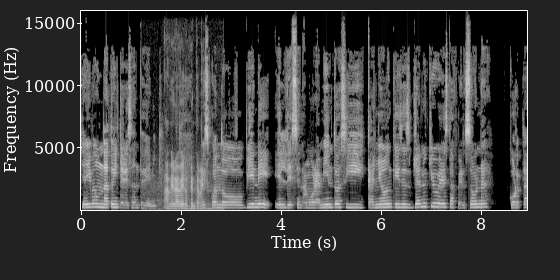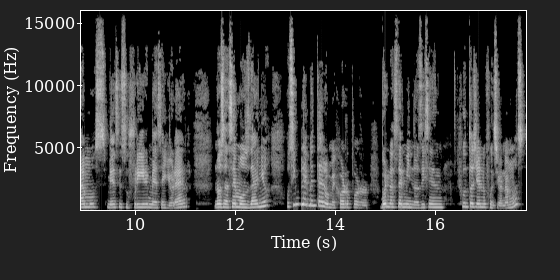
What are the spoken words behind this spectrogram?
Y ahí va un dato interesante de Anita. A ver, a ver, cuéntame. Pues cuando viene el desenamoramiento así cañón, que dices, ya no quiero ver a esta persona, cortamos, me hace sufrir, me hace llorar, nos hacemos daño, o simplemente a lo mejor por buenos términos dicen, juntos ya no funcionamos,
